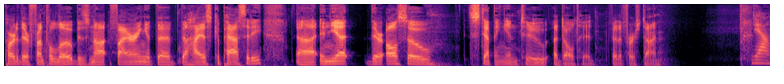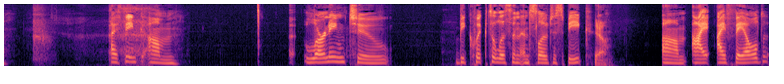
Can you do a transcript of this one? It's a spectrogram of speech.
part of their frontal lobe is not firing at the, the highest capacity. Uh, and yet they're also stepping into adulthood for the first time. Yeah. I think um, learning to be quick to listen and slow to speak. Yeah. Um, I I failed.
